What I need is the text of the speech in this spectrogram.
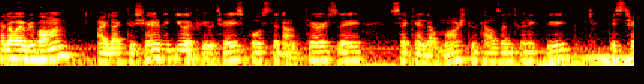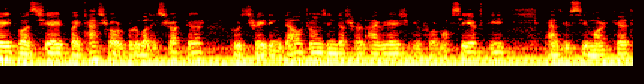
Hello everyone, I'd like to share with you a few trades posted on Thursday, 2nd of March 2023. This trade was shared by Castro, our global instructor, who's trading Dow Jones Industrial Average in form of CFD. As you see, market,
